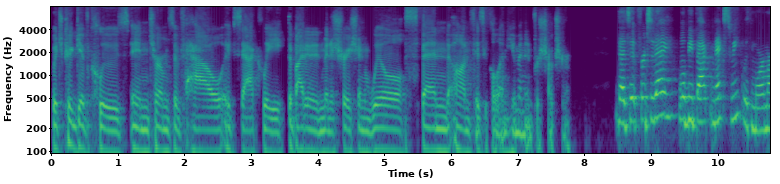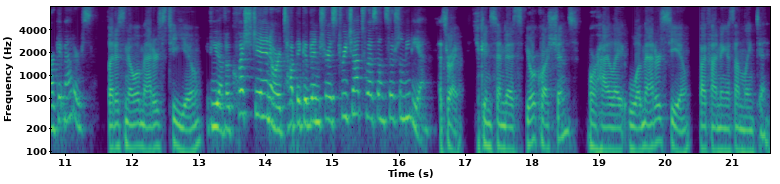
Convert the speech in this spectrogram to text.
which could give clues in terms of how exactly the Biden administration will spend on physical and human infrastructure. That's it for today. We'll be back next week with more Market Matters. Let us know what matters to you. If you have a question or a topic of interest, reach out to us on social media. That's right. You can send us your questions or highlight what matters to you by finding us on LinkedIn.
